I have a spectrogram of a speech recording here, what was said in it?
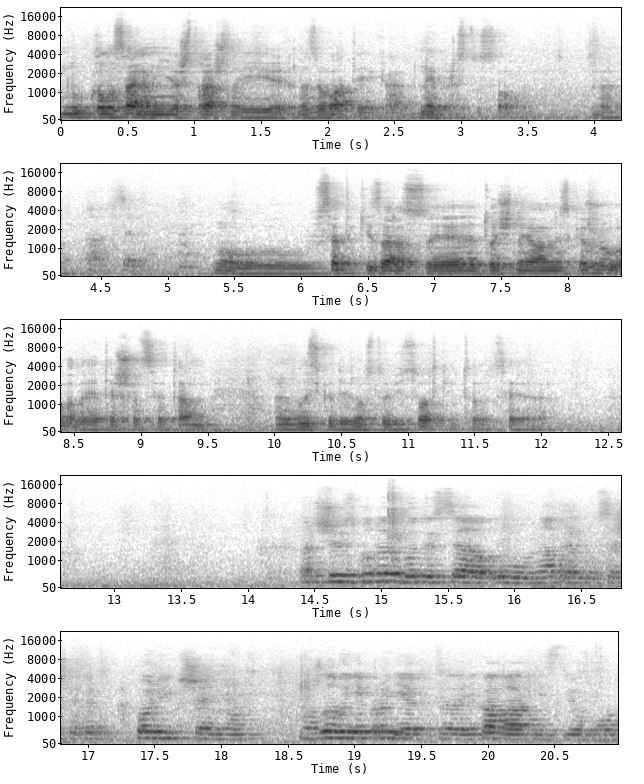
ну, колосальна, мені аж страшно її називати, яка не пристосована. Да. А, все. Ну, все-таки зараз точно я вам не скажу, але те, що це там близько 90%, то це А щось буде робитися у напрямку все ж таки поліпшення? Можливо, є проєкт, е, яка вартість його?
